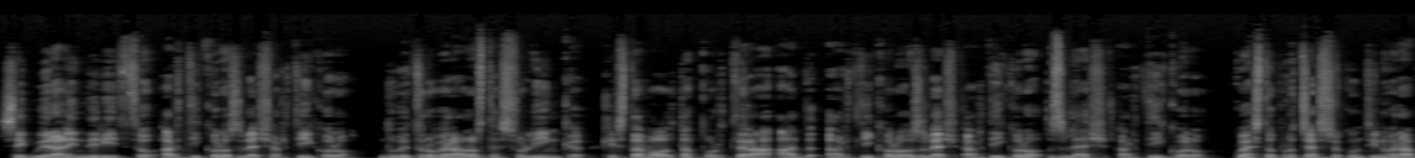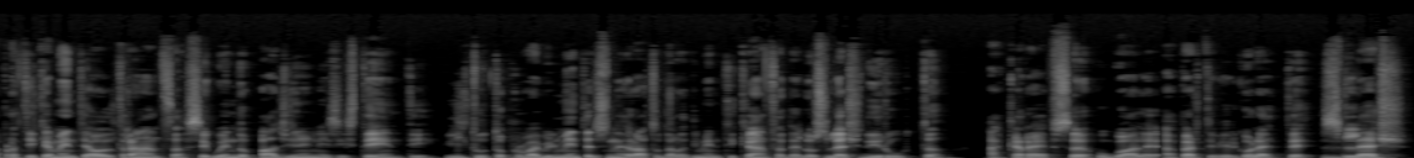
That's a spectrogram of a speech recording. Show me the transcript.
Seguirà l'indirizzo articolo slash articolo, dove troverà lo stesso link, che stavolta porterà ad articolo slash articolo slash articolo. Questo processo continuerà praticamente a oltranza, seguendo pagine inesistenti, il tutto probabilmente generato dalla dimenticanza dello slash di root, hrefs uguale aperte virgolette slash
